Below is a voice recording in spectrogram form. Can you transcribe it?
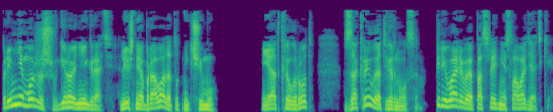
При мне можешь в героя не играть. Лишняя бравада тут ни к чему». Я открыл рот, закрыл и отвернулся, переваривая последние слова дядьки.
